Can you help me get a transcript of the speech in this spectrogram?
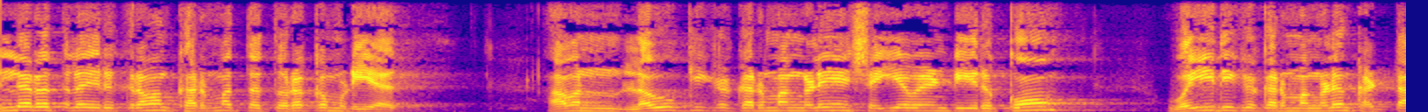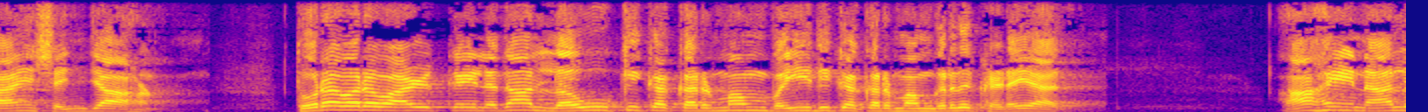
இல்லறத்தில் இருக்கிறவன் கர்மத்தை துறக்க முடியாது. அவன் லௌகிக கர்மங்களையும் செய்ய வேண்டியிருக்கும் வைதிக கர்மங்களும் கட்டாயம் செஞ்சாகணும். துறவர வாழ்க்கையில் தான் லௌகிக கர்மம் வைதிக கர்மங்கிறது கிடையாது. ஆகையினால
